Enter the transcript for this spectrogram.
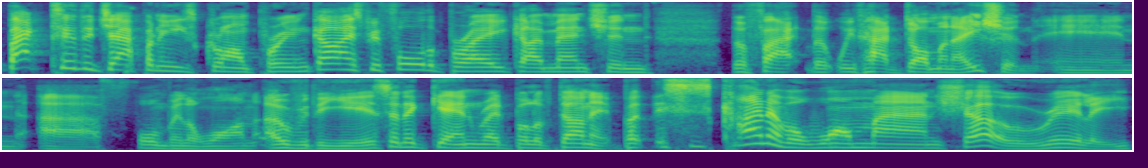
Back to the Japanese Grand Prix. And, guys, before the break, I mentioned the fact that we've had domination in uh, Formula One over the years. And again, Red Bull have done it. But this is kind of a one man show, really,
